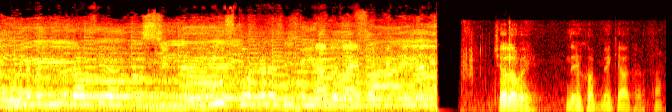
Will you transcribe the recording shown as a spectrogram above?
એટલે મતલબ કે બીજો દાવ છે હવે શું સ્કોર કરે છે એ તમને આગળ બતાવીશ. चलो भाई देखो अब मैं क्या करता हूँ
